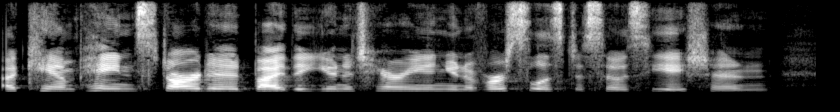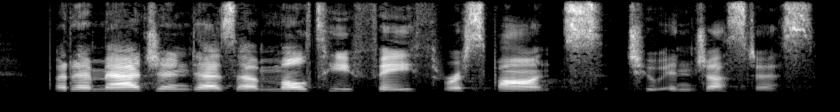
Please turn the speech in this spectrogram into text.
a campaign started by the Unitarian Universalist Association, but imagined as a multi faith response to injustice.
